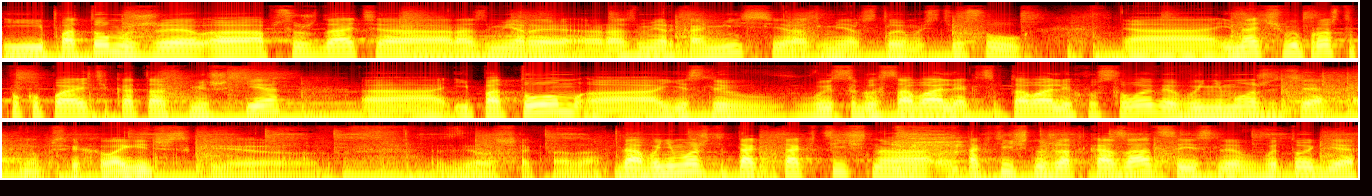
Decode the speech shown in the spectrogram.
и потом уже а, обсуждать а, размеры, размер комиссии, размер стоимости услуг. А, Иначе вы просто покупаете кота в мешке, а, и потом, а, если вы согласовали, акцептовали их условия, вы не можете Ну, психологически э, сделать шаг назад. да, вы не можете так тактично, тактично уже отказаться, если в итоге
